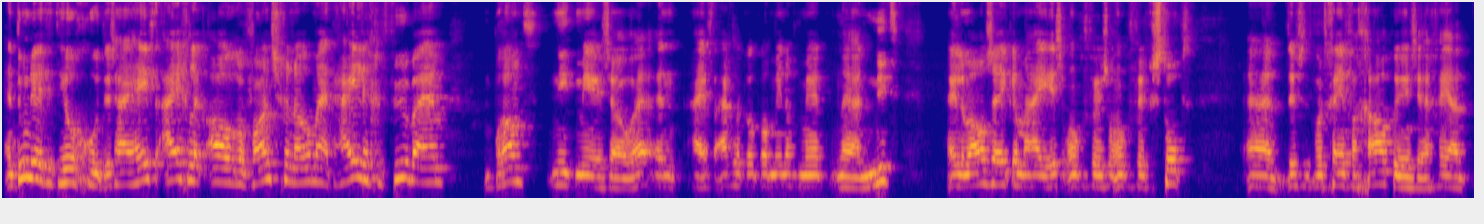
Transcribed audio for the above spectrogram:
En toen deed hij het heel goed. Dus hij heeft eigenlijk al revanche genomen. Het heilige vuur bij hem brandt niet meer zo. Hè? En hij heeft eigenlijk ook al min of meer, nou ja, niet helemaal zeker, maar hij is ongeveer zo ongeveer gestopt. Uh, dus het wordt geen van Gaal, kun je zeggen. Ja,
